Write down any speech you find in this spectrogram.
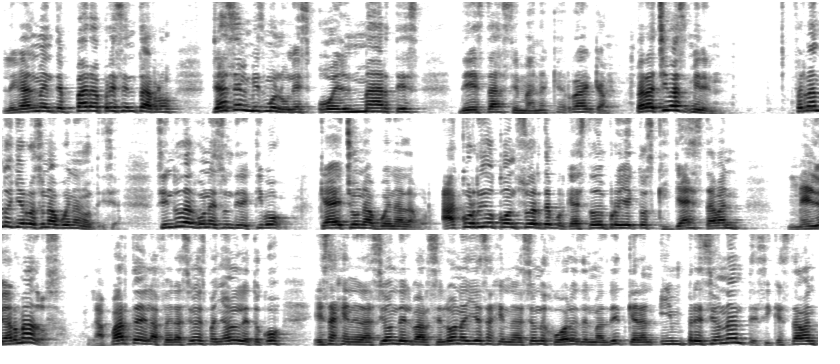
legalmente para presentarlo ya sea el mismo lunes o el martes de esta semana que arranca. Para Chivas, miren, Fernando Hierro es una buena noticia. Sin duda alguna es un directivo que ha hecho una buena labor. Ha corrido con suerte porque ha estado en proyectos que ya estaban medio armados. la parte de la Federación Española le tocó esa generación del Barcelona y esa generación de jugadores del Madrid que eran impresionantes y que estaban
